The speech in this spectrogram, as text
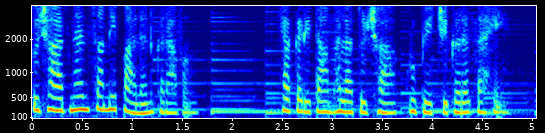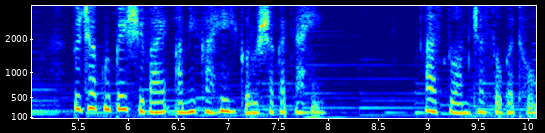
तुझ्या आज्ञांचं आम्ही पालन करावं. ह्याकरिता आम्हाला तुझ्या कृपेची गरज आहे. तुझ्या कृपेशिवाय आम्ही काहीही करू शकत नाही. आज तू आमच्यासोबत हो.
